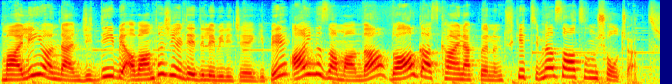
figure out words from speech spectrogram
mali yönden ciddi bir avantaj elde edilebileceği gibi aynı zamanda doğalgaz kaynaklarının tüketimi azaltılmış olacaktır.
